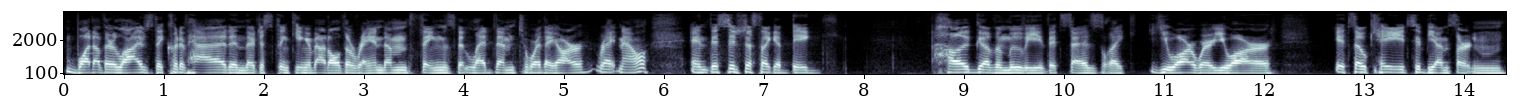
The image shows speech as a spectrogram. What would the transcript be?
what other lives they could have had and they're just thinking about all the random things that led them to where they are right now. And this is just like a big hug of a movie that says like you are where you are. It's okay to be uncertain.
